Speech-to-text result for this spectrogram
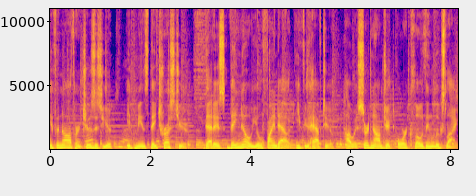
If an author chooses you, it means they trust you. That is, they know you'll find out, if you have to, how a certain object or clothing looks like.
